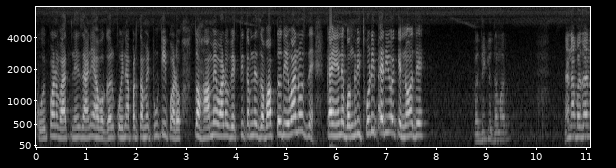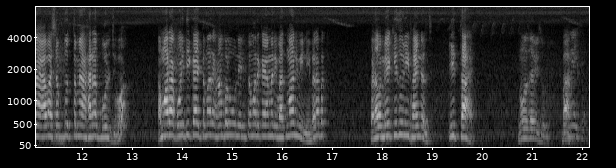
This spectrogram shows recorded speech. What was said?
કોઈ પણ વાતને જાણ્યા વગર કોઈના પર તમે તૂટી પડો તો સામેવાળો વ્યક્તિ તમને જવાબ તો દેવાનો જ ને કાંઈ એને બંગડી થોડી પહેરી હોય કે ન દે? વધી ગયું તમારું? નાના બધાના આવા શબ્દો જ તમે હારા બોલજો હો. અમારા કોઈ દી કાંઈ તમારે સાંભળવું નહીં તમારે કાંઈ અમારી વાત માનવી નહીં બરાબર? પણ હવે મેં કીધું નહીં ફાઇનલ છે. ઈ જ થાય. નો જ આવી જોઈએ બા નહીં જાય.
